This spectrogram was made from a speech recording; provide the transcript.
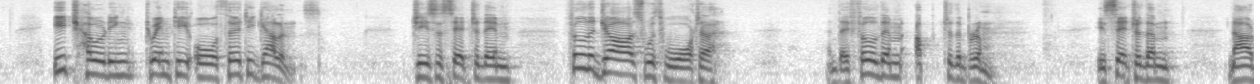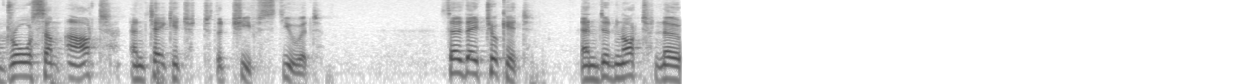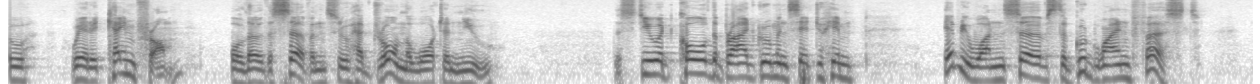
each holding 20 or 30 gallons. Jesus said to them, Fill the jars with water, and they filled them up to the brim. He said to them, Now draw some out and take it to the chief steward. So they took it and did not know where it came from, although the servants who had drawn the water knew. The steward called the bridegroom and said to him, Everyone serves the good wine first,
